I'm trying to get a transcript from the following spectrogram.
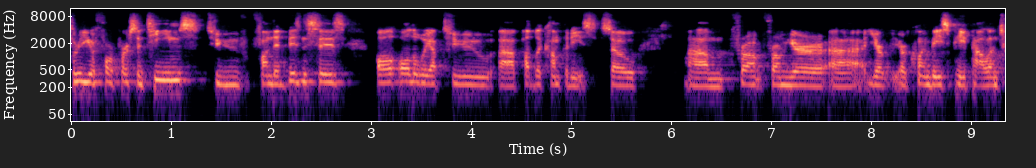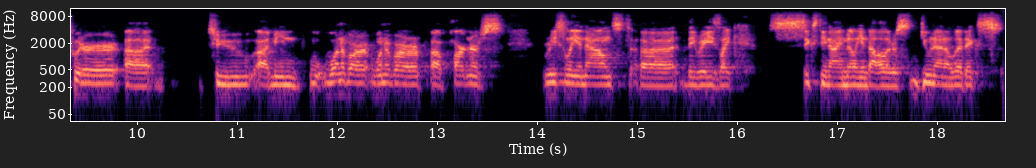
three or four person teams to funded businesses, all, all the way up to uh, public companies. So um, from from your, uh, your your Coinbase, PayPal, and Twitter uh, to I mean one of our one of our uh, partners recently announced uh, they raised like sixty nine million dollars. Dune Analytics,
